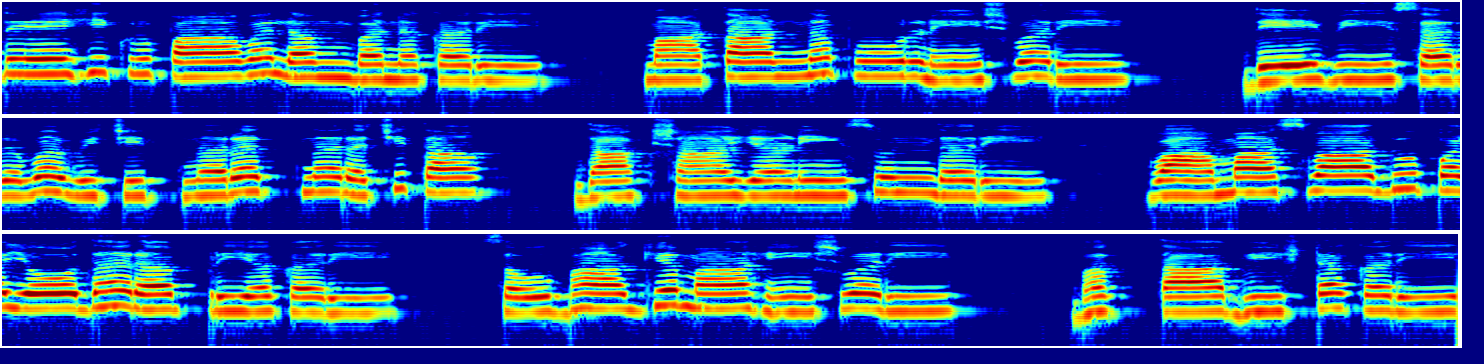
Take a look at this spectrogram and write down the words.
देहि कृपावलम्बनकरी मातान्नपूर्णेश्वरी देवी सर्वविचित्ररत्नरचिता दाक्षायणी सुन्दरी वामास्वादुपयोधरप्रियकरी सौभाग्यमाहेश्वरी भक्ताभीष्टकरी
